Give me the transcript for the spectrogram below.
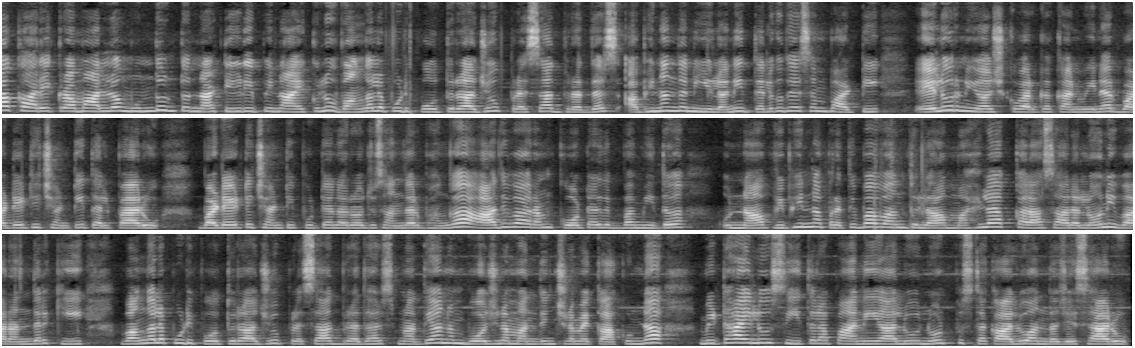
సేవా కార్యక్రమాల్లో ముందుంటున్న టీడీపీ నాయకులు వంగలపూడి పోతురాజు ప్రసాద్ బ్రదర్స్ అభినందనీయులని తెలుగుదేశం పార్టీ ఏలూరు నియోజకవర్గ కన్వీనర్ బడేటి చంటి తెలిపారు. బడేటి చంటి పుట్టినరోజు సందర్భంగా ఆదివారం కోటదెబ్బ మీద ఉన్న విభిన్న ప్రతిభావంతుల మహిళా కళాశాలలోని వారందరికీ వంగలపూడి పోతురాజు ప్రసాద్ బ్రదర్స్ మధ్యాహ్నం భోజనం అందించడమే కాకుండా మిఠాయిలు శీతల పానీయాలు నోట్ పుస్తకాలు అందజేశారు.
